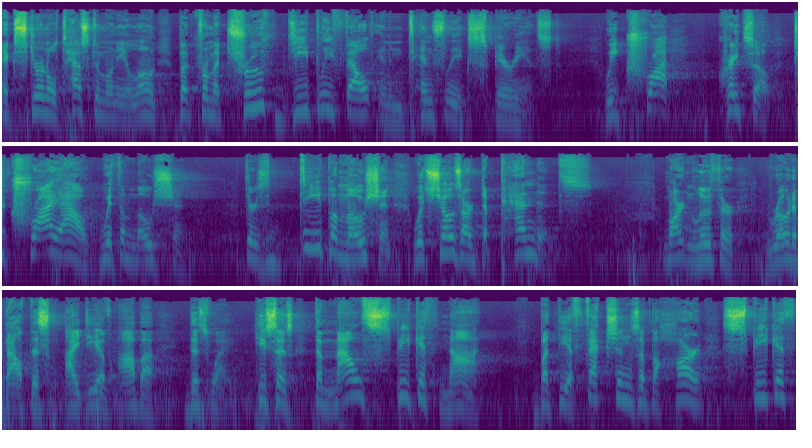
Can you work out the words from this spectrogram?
external testimony alone, but from a truth deeply felt and intensely experienced. We cry, kratzo, to cry out with emotion. There's deep emotion, which shows our dependence. Martin Luther wrote about this idea of Abba this way. He says, The mouth speaketh not, but the affections of the heart speaketh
